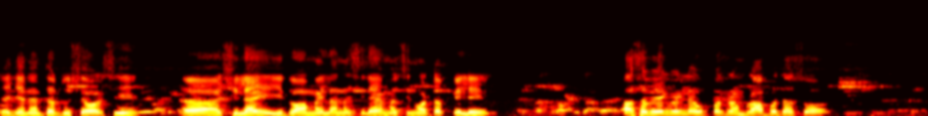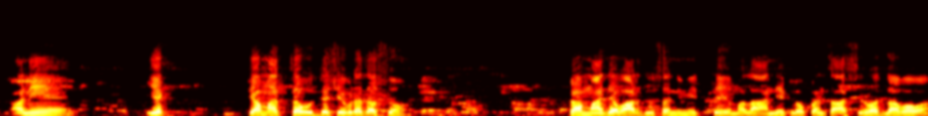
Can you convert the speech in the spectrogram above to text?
त्याच्यानंतर दुसऱ्या वर्षी शिलाई विधवा महिलांना शिलाई मशीन वाटप केले. असं वेगवेगळे उपक्रम राबवत असो. आणि एक त्या मागचा उद्देश एवढाच असतो का माझ्या वाढदिवसानिमित्त मला अनेक लोकांचा आशीर्वाद लाभावा.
